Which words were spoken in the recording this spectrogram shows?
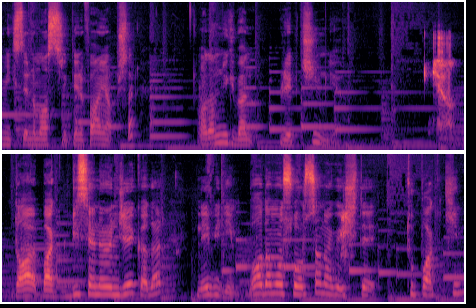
mixlerini, masteringlerini falan yapmışlar. Adam diyor ki ben rapçiyim diyor. ya Daha bak bir sene önceye kadar ne bileyim. Bu adama sorsan aga işte Tupac kim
